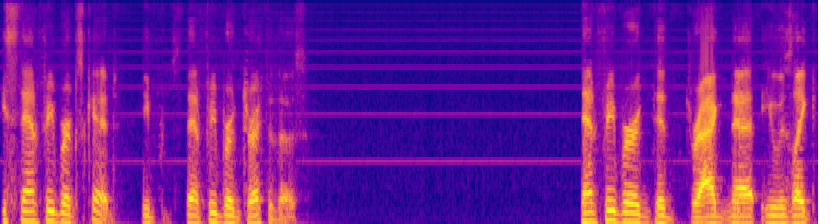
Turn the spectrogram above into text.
He's Stan Freberg's kid. Stan Freberg directed those. Stan Freberg did Dragnet. He was like,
